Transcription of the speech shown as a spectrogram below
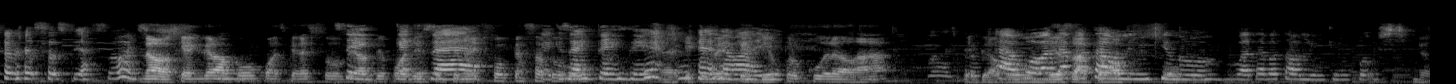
sobre associações. Não, quem gravou o podcast sobre Sim, a quiser- recentemente foi o Pensador Quem quiser entender, É, quem quiser entender, aí. procura lá. Pode procurar. Ah, vou até botar o link no. Vou até botar o link no post. É.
